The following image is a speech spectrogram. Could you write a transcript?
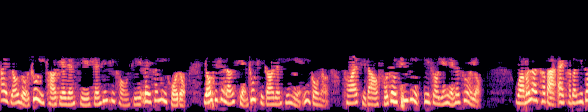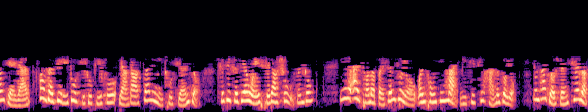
艾灸有助于调节人体神经系统及内分泌活动，尤其是能显著提高人体免疫功能，从而起到扶正祛病、益寿延年的作用。我们呢，可把艾条的一端点燃，放在距离肚脐处皮肤两到三厘米处悬灸，持续时间为十到十五分钟。因为艾条呢本身就有温通经脉、理气驱寒的作用，用它灸神阙呢，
